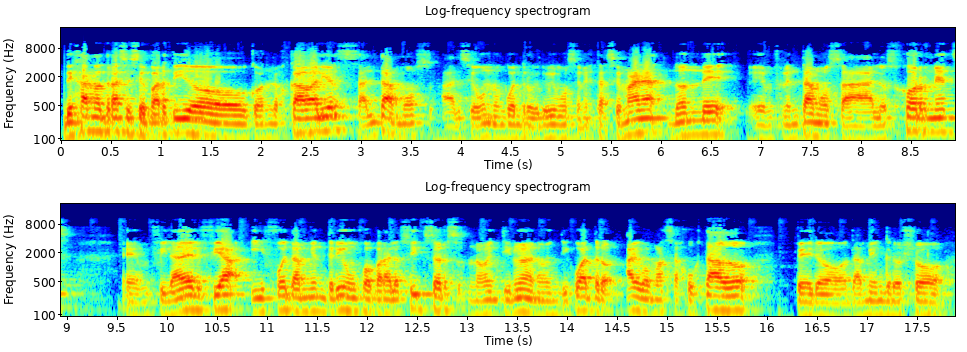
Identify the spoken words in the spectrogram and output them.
Dejando atrás ese partido con los Cavaliers, saltamos al segundo encuentro que tuvimos en esta semana, donde enfrentamos a los Hornets en Filadelfia y fue también triunfo para los Sixers 99-94, algo más ajustado, pero también creo yo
